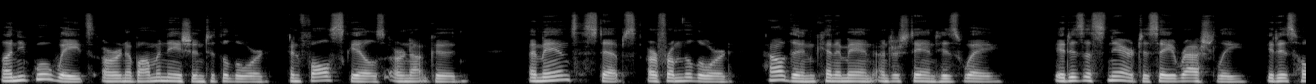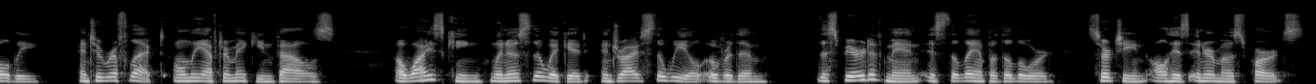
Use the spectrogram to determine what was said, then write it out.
Unequal weights are an abomination to the Lord, and false scales are not good. A man's steps are from the Lord. How then can a man understand his way? It is a snare to say rashly, it is holy, and to reflect only after making vows. A wise king winnows the wicked and drives the wheel over them. The spirit of man is the lamp of the Lord, searching all his innermost parts.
